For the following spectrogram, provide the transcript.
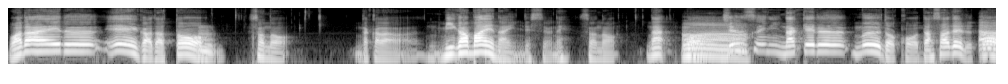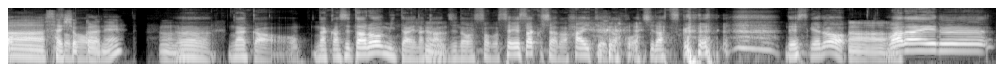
笑える映画だと、うん。そのだから身構えないんですよね。そのなもう純粋に泣けるムードこう出されると、最初からね。うん。うん、なんかお泣かせたろみたいな感じの、その制作者の背景がこうちらつく ですけど笑える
